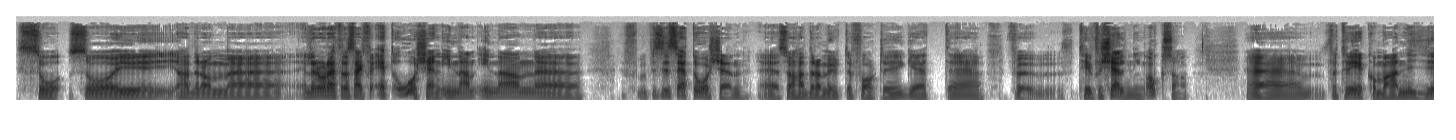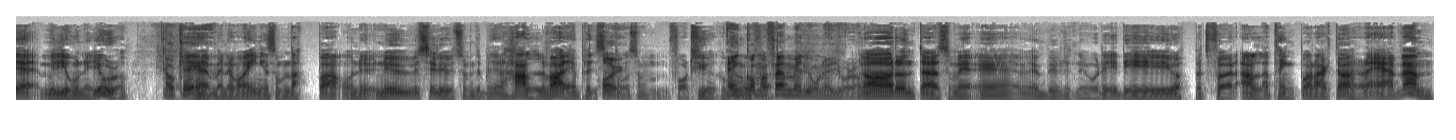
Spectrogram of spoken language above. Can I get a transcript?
så, så eh, hade de, eh, eller rättare sagt för ett år sedan innan, innan eh, för precis ett år sedan eh, så hade de ute fartyget eh, för, till försäljning också. Eh, för 3,9 miljoner euro. Okej. Eh, men det var ingen som nappa och nu, nu ser det ut som det blir halva det priset Oj. då som fartyget kommer att gå för. 1,5 miljoner euro. Ja, runt där som är, är budet nu och det, det är ju öppet för alla tänkbara aktörer, även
